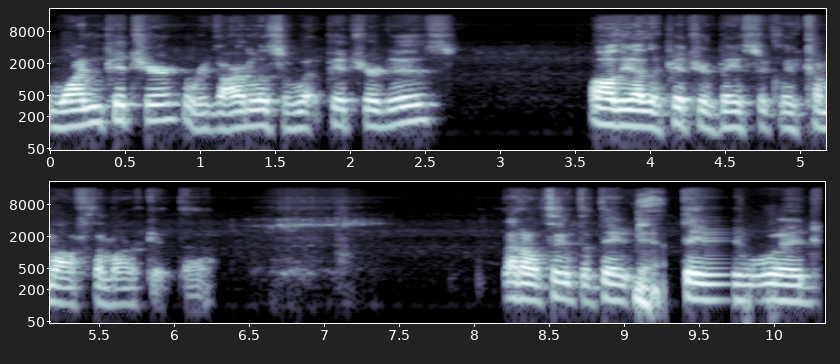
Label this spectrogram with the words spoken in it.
one pitcher, regardless of what pitcher it is, all the other pitchers basically come off the market. Though I don't think that they Yeah. they would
